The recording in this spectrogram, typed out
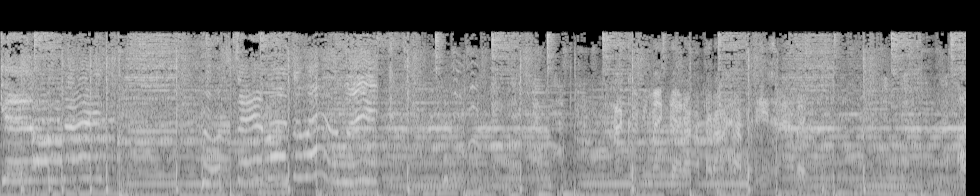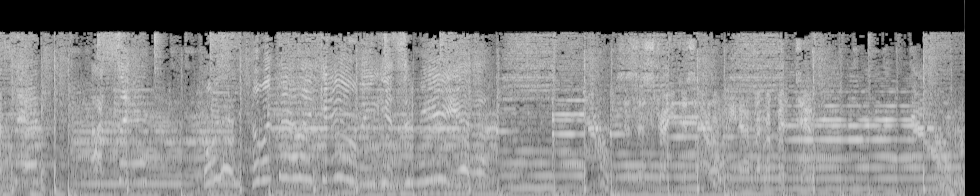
Get it all right. Don't say about the. I couldn't make that out, but I have what he's having. I said, I said, what the hell he me? Uh, This is the strangest Halloween I've ever been to.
